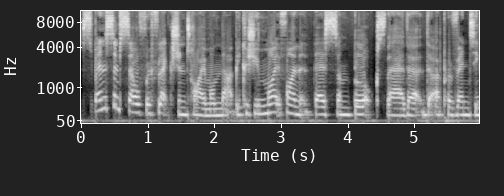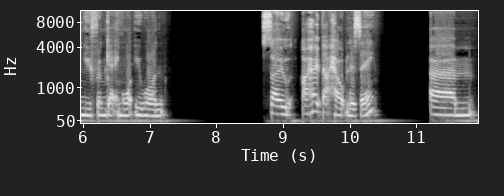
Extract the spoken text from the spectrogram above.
Spend some self reflection time on that because you might find that there's some blocks there that, that are preventing you from getting what you want. So I hope that helped, Lizzie. Um,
